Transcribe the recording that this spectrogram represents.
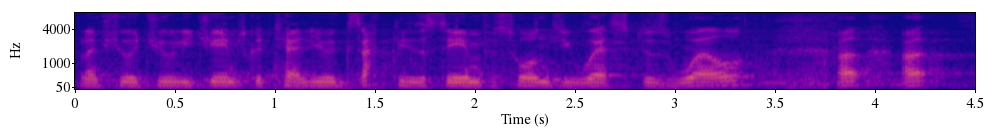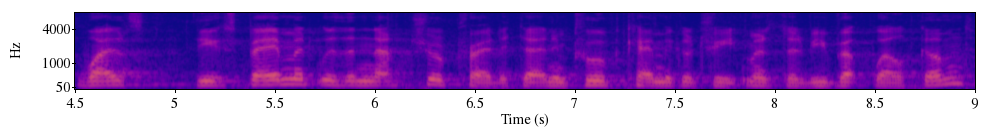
but I'm sure Julie James could tell you exactly the same for Swansea West as well. Uh, uh, whilst the experiment with a natural predator and improved chemical treatments that be welcomed,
